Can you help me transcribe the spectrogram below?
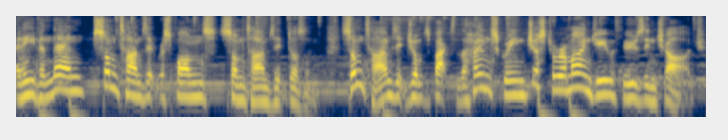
And even then, sometimes it responds, sometimes it doesn't. Sometimes it jumps back to the home screen just to remind you who's in charge.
